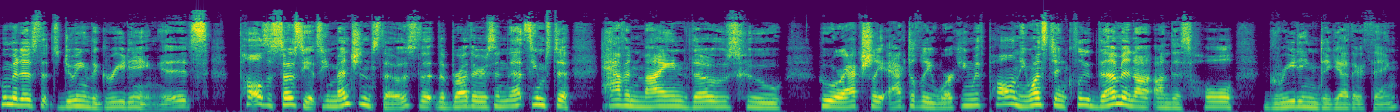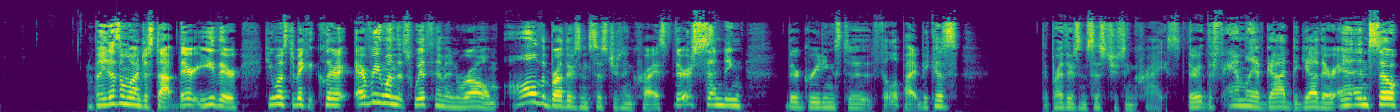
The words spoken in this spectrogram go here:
whom it is that's doing the greeting. It's Paul's associates. He mentions those, the, the brothers, and that seems to have in mind those who who are actually actively working with Paul, and he wants to include them in on, on this whole greeting together thing. But he doesn't want to just stop there either. He wants to make it clear everyone that's with him in Rome, all the brothers and sisters in Christ, they're sending their greetings to Philippi because they're brothers and sisters in Christ. They're the family of God together. And, and so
